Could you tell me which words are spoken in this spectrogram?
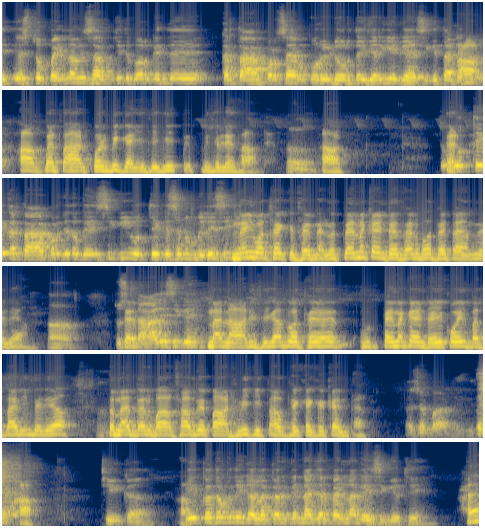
ਤੇ ਇਸ ਤੋਂ ਪਹਿਲਾਂ ਵੀ ਸਰਬਜੀਤ ਕੌਰ ਕਹਿੰਦੇ ਕਰਤਾਰਪੁਰ ਸਾਹਿਬ ਕੋਰੀਡੋਰ ਦੇ ਜ਼ਰੀਏ ਗਏ ਸੀਗੇ ਤੁਹਾਡੇ ਨਾਲ ਆ ਕਰਤਾਰਪੁਰ ਵੀ ਗਈ ਸੀਗੀ ਪਿਛਲੇ ਸਾਲ। ਹਾਂ। ਤੇ ਉੱਥੇ ਕਰਤਾਰਪੁਰ ਜਦੋਂ ਗਈ ਸੀਗੀ ਉੱਥੇ ਕਿਸੇ ਨੂੰ ਮਿਲੀ ਸੀ ਨਹੀਂ ਉੱਥੇ ਕਿਸੇ ਨੇ ਤਿੰਨ ਘੰਟੇ ਸਰ ਉੱਥੇ ਟਾਈਮ ਮਿਲਿਆ। ਹਾਂ। ਤੁਸੀਂ ਨਾਲ ਹੀ ਸੀਗੇ? ਮੈਂ ਨਾਲ ਹੀ ਸੀਗਾ ਤੇ ਉੱਥੇ ਤਿੰਨ ਘੰਟੇ ਕੋਈ ਬੰਦਾ ਨਹੀਂ ਮਿਲਿਆ। ਤੇ ਮੈਂ ਦਰਬਾਰ ਸਾਹਿਬ ਦੇ ਪਾਠ ਵੀ ਕੀਤਾ ਉੱਥੇ ਇੱਕ ਘੰਟਾ। ਅੱਛਾ ਬਾਹਰ ਠੀਕ ਹੈ। ਠੀਕ ਆ। ਇਹ ਕਦੋਂ ਦੀ ਗੱਲ ਕਰ ਕਿੰਨਾ ਚਿਰ ਪਹਿਲਾਂ ਗਏ ਸੀਗੇ ਉੱਥੇ? ਹੈ?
